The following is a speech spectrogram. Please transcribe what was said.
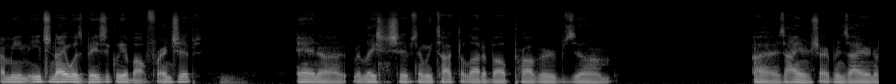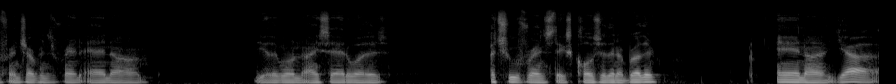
I mean each night was basically about friendships Hmm. and uh, relationships, and we talked a lot about proverbs. Um, uh, as iron sharpens iron, a friend sharpens a friend, and um, the other one I said was, a true friend sticks closer than a brother. And uh, yeah,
